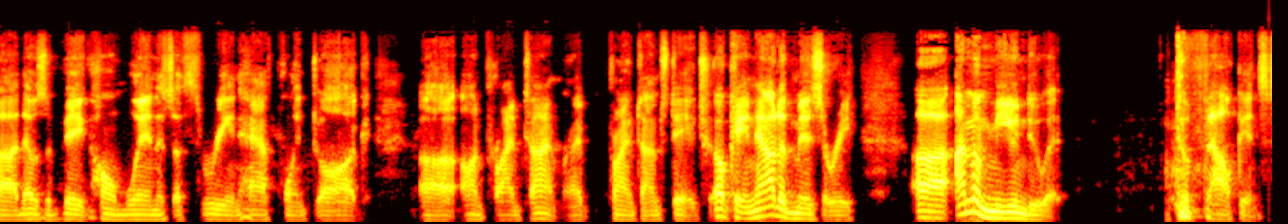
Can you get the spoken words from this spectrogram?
Uh, that was a big home win as a three and a half point dog uh, on prime time, right? Prime time stage. Okay, now to misery. Uh, I'm immune to it. The Falcons.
